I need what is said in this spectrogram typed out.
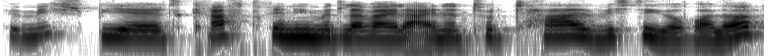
Für mich spielt Krafttraining mittlerweile eine total wichtige Rolle.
